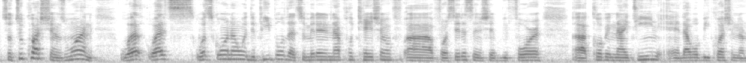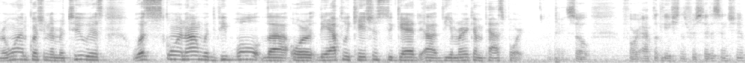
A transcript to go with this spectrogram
So two questions. One, what, what's what's going on with the people that submitted an application uh, for citizenship before uh, COVID-19? And that will be question number one. Question number two is, what's going on with the people that or the applications to get uh, the American passport? Okay, so for applications for citizenship,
